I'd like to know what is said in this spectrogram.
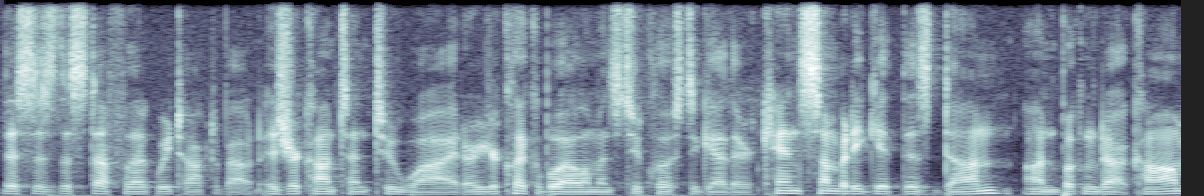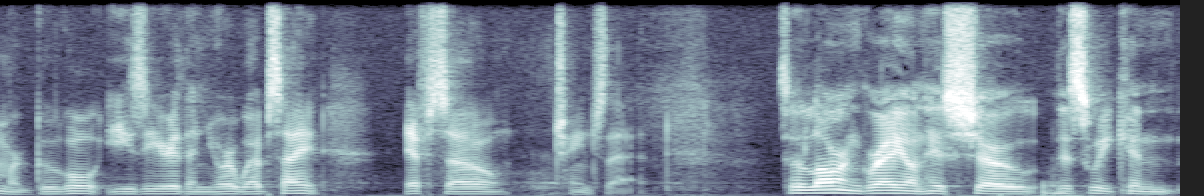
This is the stuff like we talked about. Is your content too wide? Are your clickable elements too close together? Can somebody get this done on booking.com or Google easier than your website? If so, change that. So Loren Gray on his show this week in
